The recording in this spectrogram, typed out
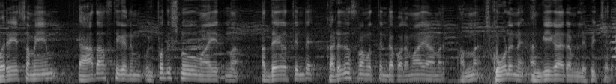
ഒരേ സമയം യാഥാസ്ഥികനും ഉൽപ്പതിഷ്ണുവുമായിരുന്ന അദ്ദേഹത്തിന്റെ കഠിന ശ്രമത്തിന്റെ ഫലമായാണ് അന്ന് സ്കൂളിന് അംഗീകാരം ലഭിച്ചത്.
